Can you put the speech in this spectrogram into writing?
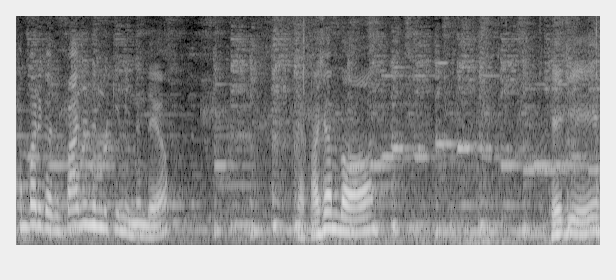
한 발이가 좀 빠지는 느낌이 있는데요 자 다시 한번 돼지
